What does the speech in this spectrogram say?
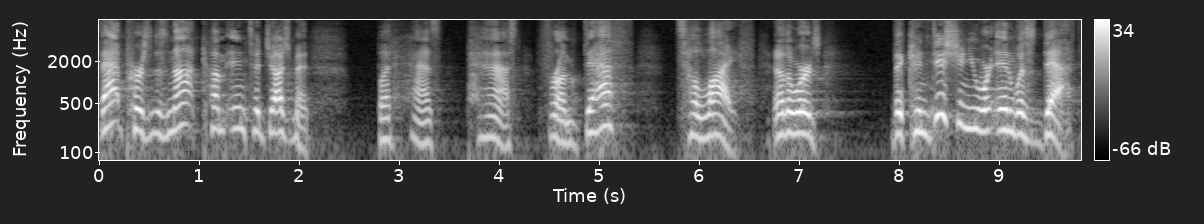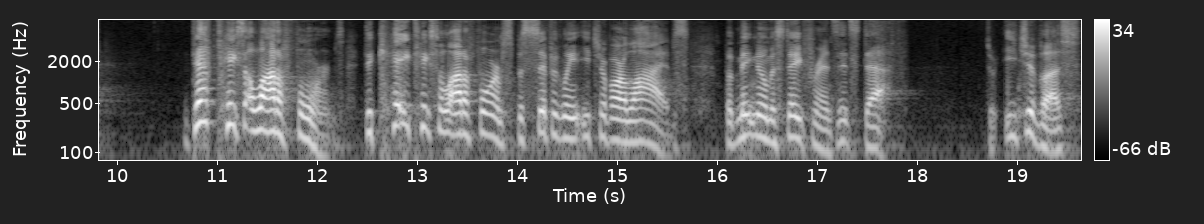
That person does not come into judgment, but has passed from death to life. In other words, the condition you were in was death. Death takes a lot of forms. Decay takes a lot of forms, specifically in each of our lives. But make no mistake, friends, it's death. So each of us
